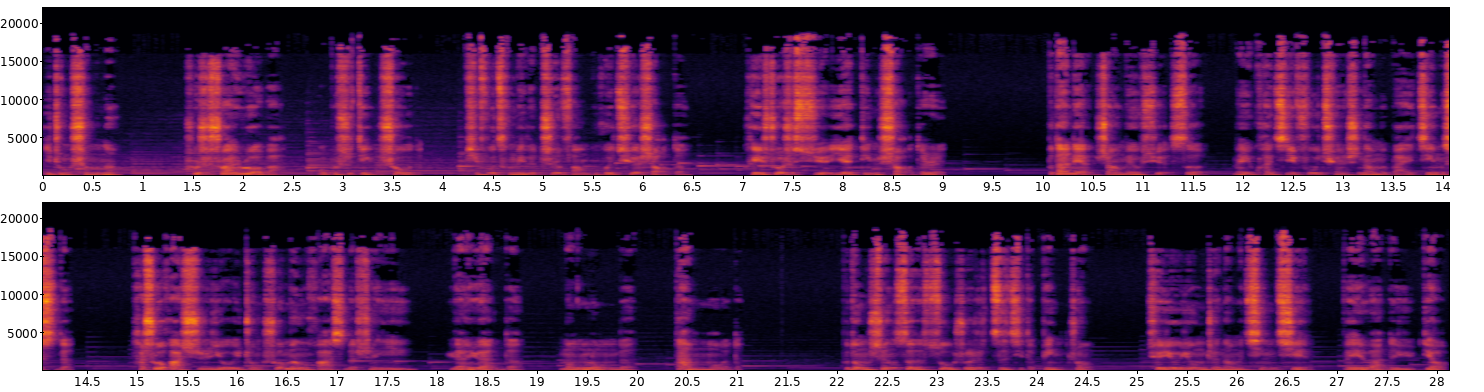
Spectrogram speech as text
一种什么呢？说是衰弱吧。我不是顶瘦的，皮肤层里的脂肪不会缺少的，可以说是血液顶少的人。不但脸上没有血色，每一块肌肤全是那么白金似的。他说话时有一种说梦话似的声音，远远的。朦胧的、淡漠的、不动声色地诉说着自己的病状，却又用着那么亲切、委婉的语调，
